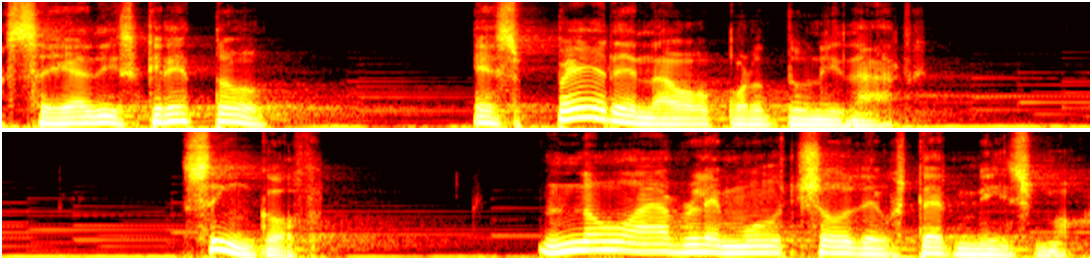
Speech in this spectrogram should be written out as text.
Sea discreto, espere la oportunidad. 5. No hable mucho de usted mismo.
